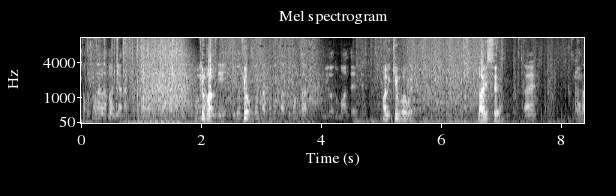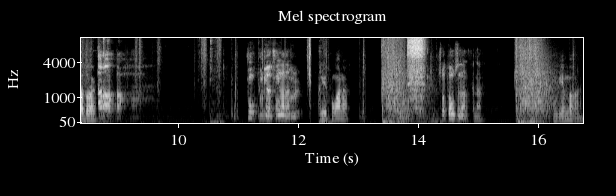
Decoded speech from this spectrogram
적통 하나 건디 하나 적통 하나 건디 하나 어, 기온파 이거 너무 안 되는데. 아니 기온파 왜 나이스 날 아, 나도 할. 따라왔다. 아. 중 둘이야 어. 중 둘. 여기 폭 하나. 조통수나 하나 여기 연막 하나.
